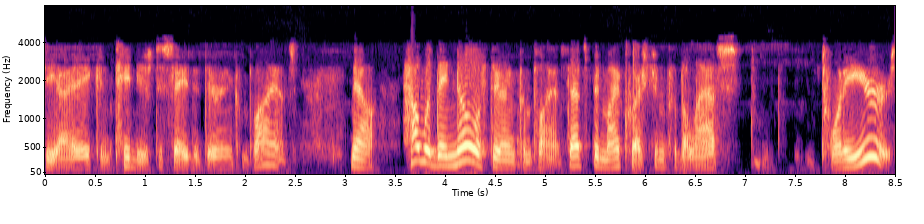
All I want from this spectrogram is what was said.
CIA continues to say that they're in compliance. Now, how would they know if they're in compliance? That's been my question for the last 20 years.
